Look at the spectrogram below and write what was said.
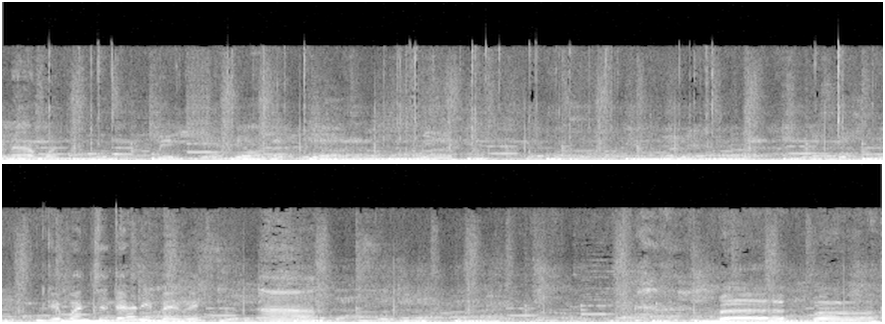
Can I have one? Me? Me? Give one to daddy, baby. Uh, Peppa.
